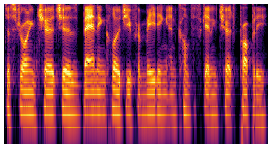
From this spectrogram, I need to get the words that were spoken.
destroying churches, banning clergy from meeting, and confiscating church property.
